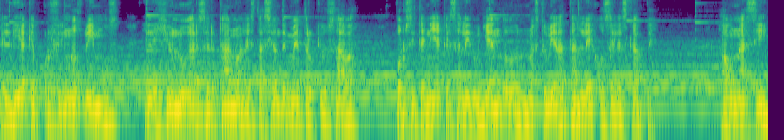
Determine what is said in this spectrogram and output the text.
El día que por fin nos vimos, elegí un lugar cercano a la estación de metro que usaba, por si tenía que salir huyendo no estuviera tan lejos el escape. Aún así,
